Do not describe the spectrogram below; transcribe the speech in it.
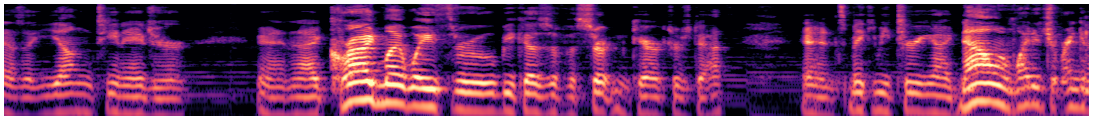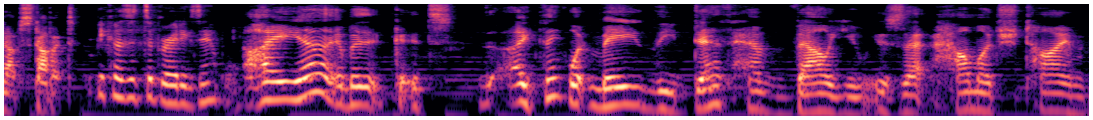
as a young teenager, and I cried my way through because of a certain character's death, and it's making me teary eyed now. And why did you bring it up? Stop it! Because it's a great example. I yeah, but it, it's I think what made the death have value is that how much time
